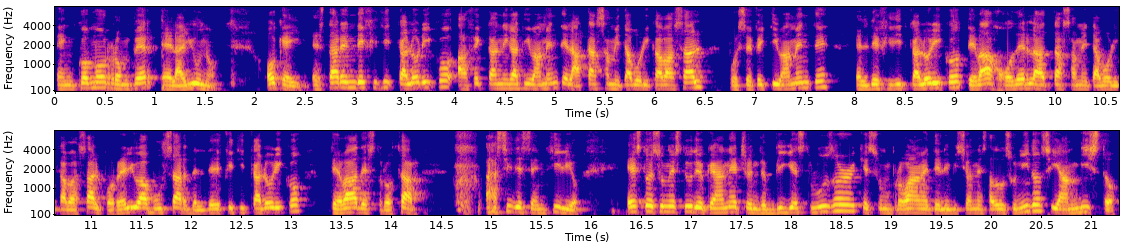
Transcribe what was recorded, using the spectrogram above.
en cómo romper el ayuno. Ok, estar en déficit calórico afecta negativamente la tasa metabólica basal, pues efectivamente el déficit calórico te va a joder la tasa metabólica basal, por ello abusar del déficit calórico te va a destrozar. Así de sencillo. Esto es un estudio que han hecho en The Biggest Loser, que es un programa de televisión en Estados Unidos, y han visto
